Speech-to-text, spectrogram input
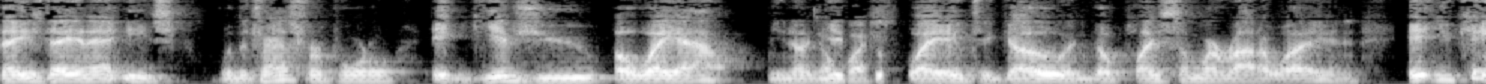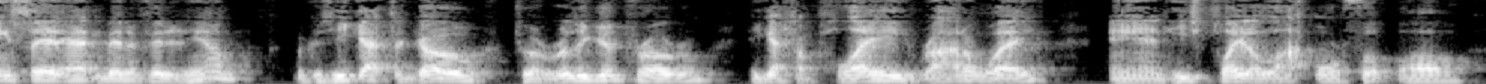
Today's day and age with the transfer portal, it gives you a way out. You know, it No gives question. you a way to go and go play somewhere right away. And it, you can't say it hadn't benefited him because he got to go to a really good program. He got to play right away and he's played a lot more football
